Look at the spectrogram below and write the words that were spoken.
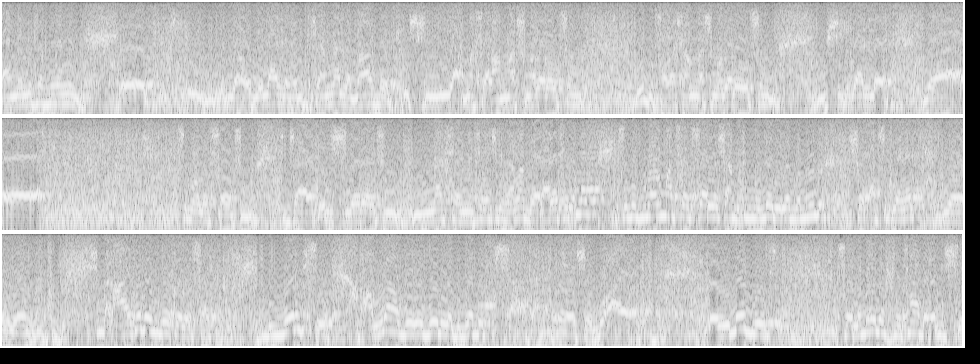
Yani Nebi Safir'in e, Yahudilerle Hristiyanlarla bazı işbirliği yapması anlaşmalar olsun değil mi? savaş anlaşmaları olsun müşriklerle veya e, kim olursa olsun ticaret ilişkileri olsun bunlar sevmesine hiçbir zaman delalet etmez biz normal sosyal yaşantımızda bile bunu çok açık ve net görebiliyoruz şimdi ayete dönecek olursak biliyoruz ki Allah Azze ve Celle bize bu kitapta e, şey bu ayette öyle bir kelimeyle hitap etmiş ki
